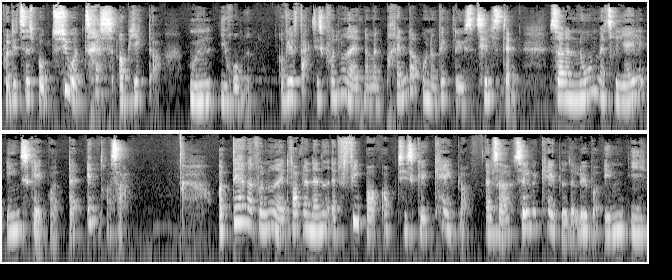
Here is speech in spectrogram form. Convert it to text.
på det tidspunkt 67 objekter ude i rummet. Og vi har faktisk fundet ud af, at når man printer under vægtløs tilstand, så er der nogle materiale egenskaber, der ændrer sig. Og det han havde fundet ud af, det var blandt andet, at fiberoptiske kabler, altså selve kablet, der løber inde i,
